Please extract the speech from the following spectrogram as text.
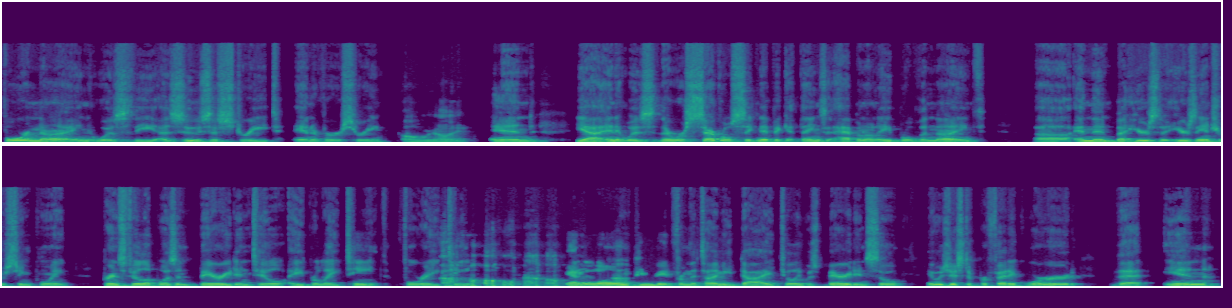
49 was the Azusa Street anniversary. Oh, really? And yeah, and it was there were several significant things that happened on April the 9th uh, and then, but here's the here's the interesting point. Prince Philip wasn't buried until April 18th, 418. Oh, wow. He had a long period from the time he died till he was buried. And so it was just a prophetic word that in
